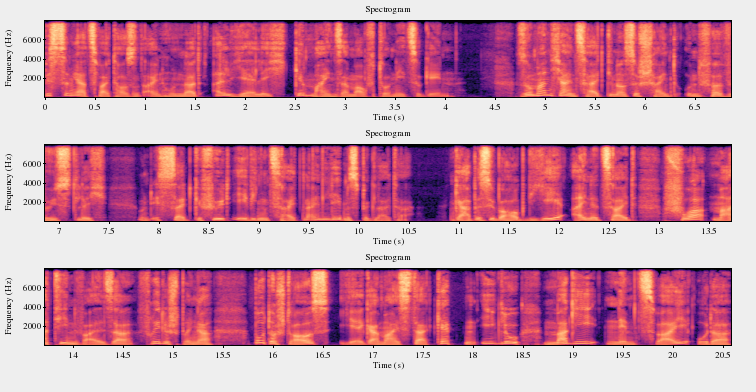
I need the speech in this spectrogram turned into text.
bis zum Jahr 2100 alljährlich gemeinsam auf Tournee zu gehen. So manch ein Zeitgenosse scheint unverwüstlich und ist seit gefühlt ewigen Zeiten ein Lebensbegleiter. Gab es überhaupt je eine Zeit vor Martin Walser, Friede Springer, Boto Strauß, Jägermeister, Captain Iglu, Maggi nimmt zwei oder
